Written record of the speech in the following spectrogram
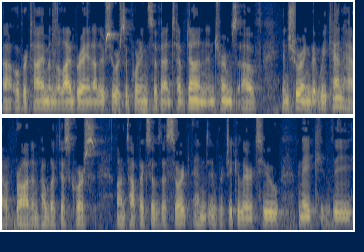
uh, over time and the library and others who are supporting this event have done in terms of ensuring that we can have broad and public discourse on topics of this sort, and in particular to make the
